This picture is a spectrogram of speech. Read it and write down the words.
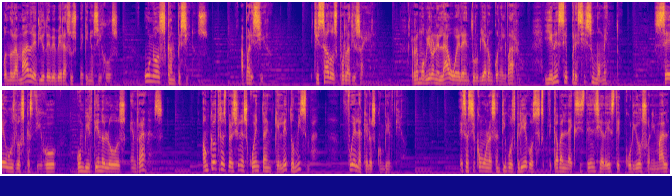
Cuando la madre dio de beber a sus pequeños hijos, unos campesinos aparecieron, hechizados por la diosa Hera. Removieron el agua y la enturbiaron con el barro, y en ese preciso momento, Zeus los castigó convirtiéndolos en ranas, aunque otras versiones cuentan que Leto misma fue la que los convirtió. Es así como los antiguos griegos explicaban la existencia de este curioso animal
